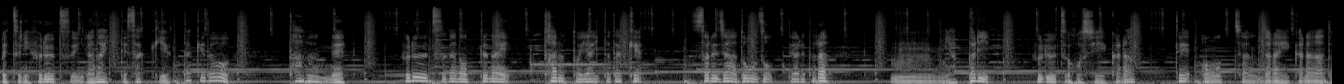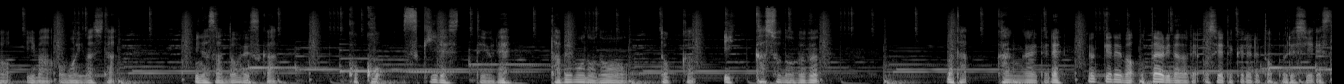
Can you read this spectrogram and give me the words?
別にフルーツいらないってさっき言ったけど多分ねフルーツが乗ってないタルト焼いただけそれじゃあどうぞって言われたらうーんやっぱりフルーツ欲しいかなって思っちゃうんじゃないかなと今思いました。皆さんどうですか？ここ好きですっていうね食べ物のどっか一箇所の部分また考えてねよければお便りなどで教えてくれると嬉しいです。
